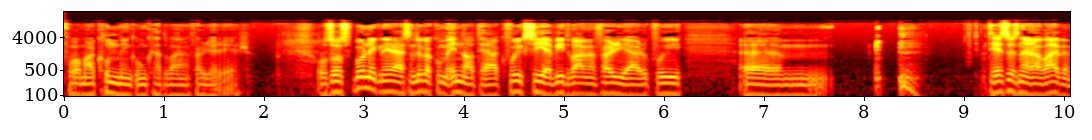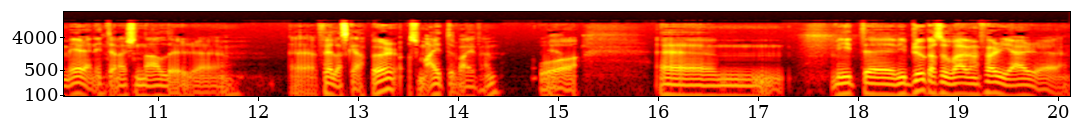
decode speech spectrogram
få mer kunning om hva det var en følger er. Og så spurningen er det som Luka kom in att hvor jeg sier ser vid vad en følger og hvor um, det er sånn at Vivem er en internasjonal uh, uh, fellesskaper som eiter Vivem og yeah. um, vi, uh, vi brukar så Vivem en uh,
